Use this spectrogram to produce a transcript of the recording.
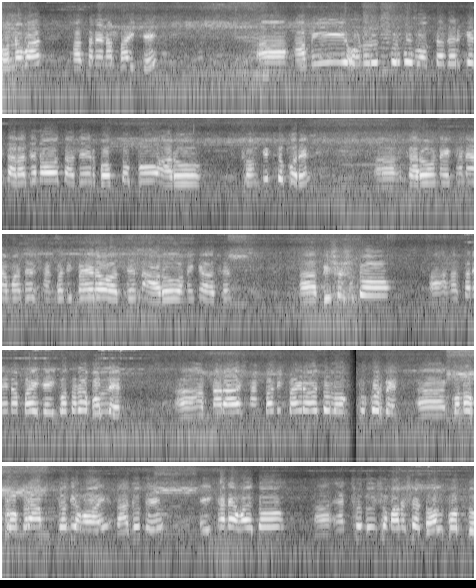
ধন্যবাদ হাসান এনাম ভাইকে। আমি অনুরোধ করব বক্তাদেরকে, তারা যেন তাদের বক্তব্য আরও সংক্ষিপ্ত করেন। কারণ এখানে আমাদের সাংবাদিক ভাইয়েরাও আছেন আরও অনেকে আছেন। বিশেষত হাসান ইনাম ভাই যেই কথাটা বললেন আপনারা সাংবাদিক ভাইরা হয়তো লক্ষ্য করবেন কোনো প্রোগ্রাম যদি হয় রাজুতে, এইখানে হয়তো একশো দুইশো মানুষের দল পড়তো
